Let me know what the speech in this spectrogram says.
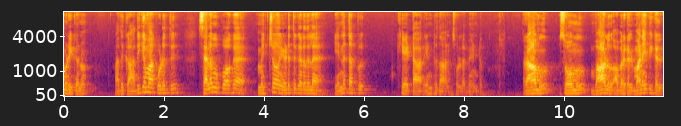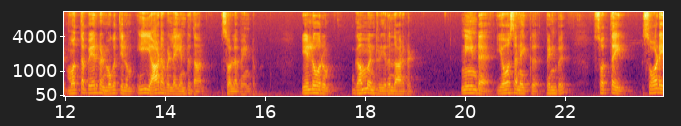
முடிக்கணும். அதுக்கு அதிகமாக கொடுத்து செலவு போக மிச்சம் எடுத்துக்கிறதுல என்ன தப்பு? கேட்டார் என்று தான் சொல்ல வேண்டும். ராமு சோமு பாலு அவர்கள் மனைவிகள் மொத்த பேர்கள் முகத்திலும் ஈ ஆடவில்லை என்று தான் சொல்ல வேண்டும். எல்லோரும் கம் என்று இருந்தார்கள். நீண்ட யோசனைக்கு பின்பு சொத்தை சோடை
